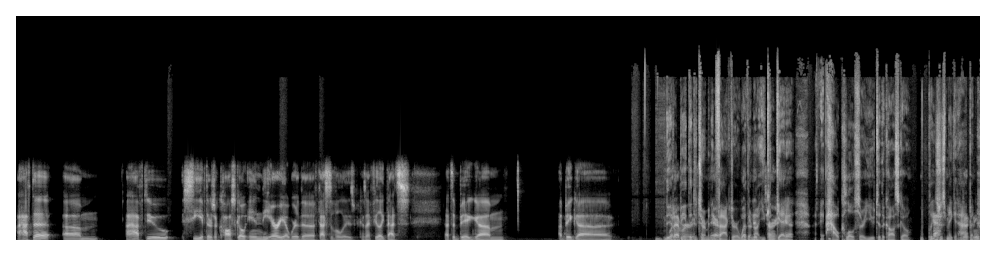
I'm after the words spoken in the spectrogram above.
I have to. Um, I have to see if there's a Costco in the area where the festival is because I feel like that's that's a big um, a big uh, It'll be the determining there. factor whether or not you can get yeah. it. How close are you to the Costco? Please Yeah, just make it you know what I happen.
